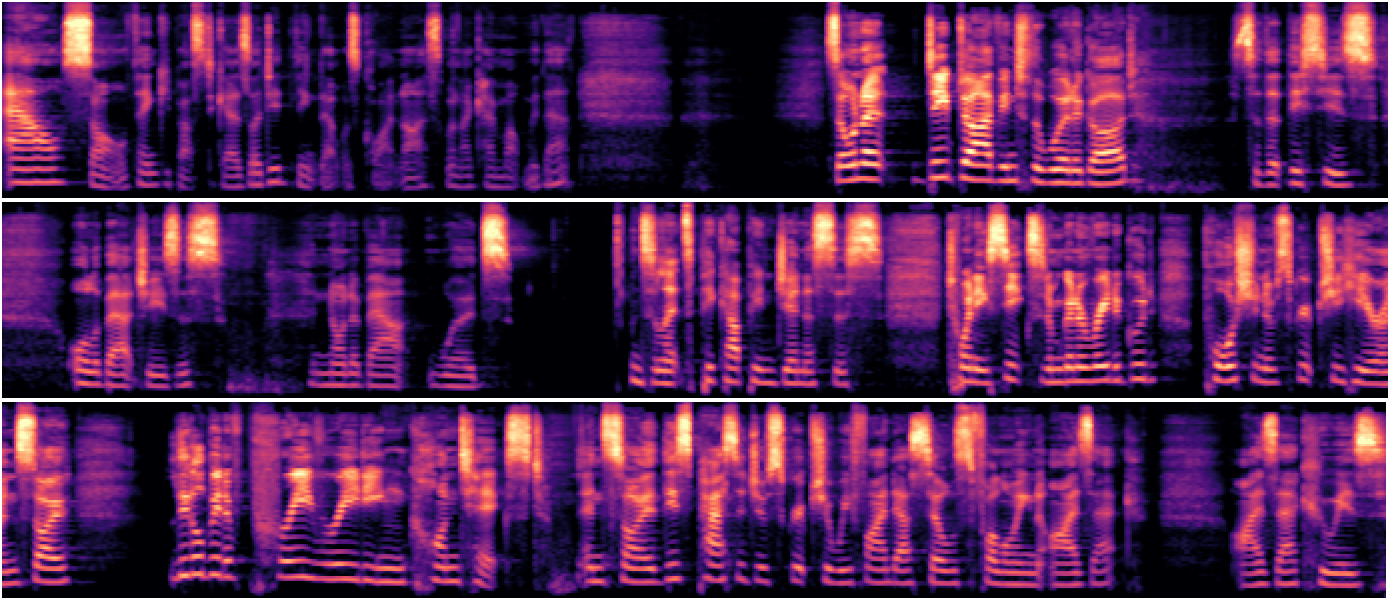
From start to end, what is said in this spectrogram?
our soul. Thank you, Pastor Kaz. I did think that was quite nice when I came up with that. So I want to deep dive into the Word of God so that this is all about Jesus and not about words. And so let's pick up in Genesis 26. And I'm going to read a good portion of scripture here. And so, little bit of pre reading context. And so, this passage of scripture, we find ourselves following Isaac. Isaac, who is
